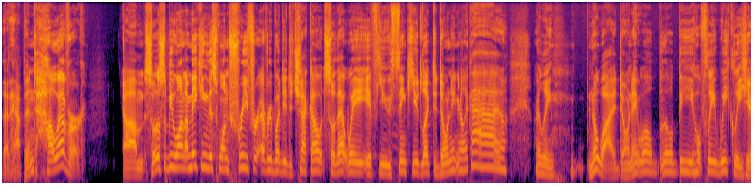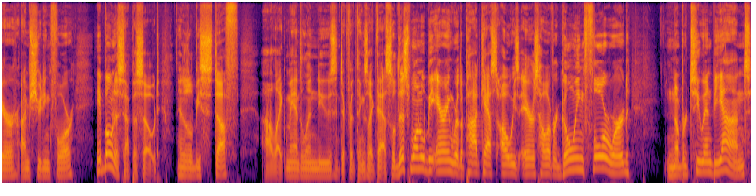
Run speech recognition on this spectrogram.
that happened. However. Um, so this will be one. I'm making this one free for everybody to check out. So that way, if you think you'd like to donate, and you're like, ah, I don't really know why I donate. Well, there'll be hopefully weekly here. I'm shooting for a bonus episode, and it'll be stuff uh, like mandolin news and different things like that. So this one will be airing where the podcast always airs. However, going forward, number two and beyond,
